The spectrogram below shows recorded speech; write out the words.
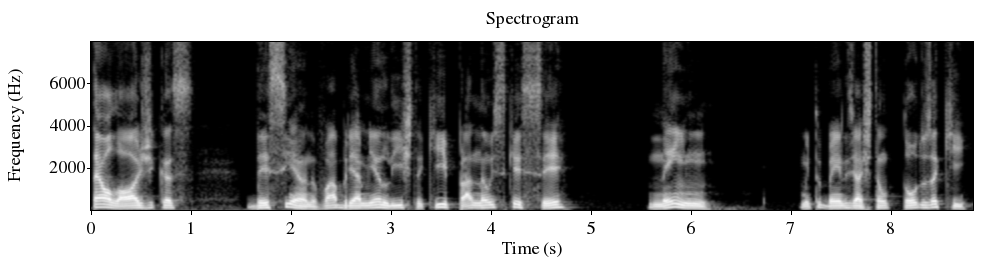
teológicas desse ano. Vou abrir a minha lista aqui para não esquecer nenhum. Muito bem, eles já estão todos aqui.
